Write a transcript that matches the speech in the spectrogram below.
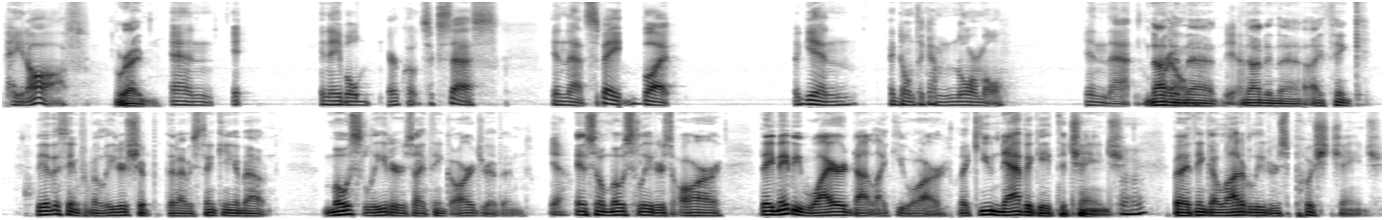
paid off Right. and it enabled air quote success in that space. But again, I don't think I'm normal in that. Not realm. in that. Yeah. Not in that. I think the other thing from a leadership that I was thinking about, most leaders I think are driven. Yeah. And so most leaders are, they may be wired not like you are. Like you navigate the change. Mm-hmm. But I think a lot of leaders push change,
